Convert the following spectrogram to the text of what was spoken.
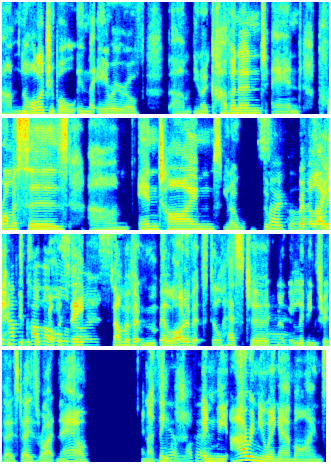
um, knowledgeable in the area of, um, you know, covenant and promises, um, end times, you know, the so revelation, oh, biblical prophecy. Of some of it, a lot of it still has to, yeah. you know, we're living through those days right now. And I think yeah, when we are renewing our minds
